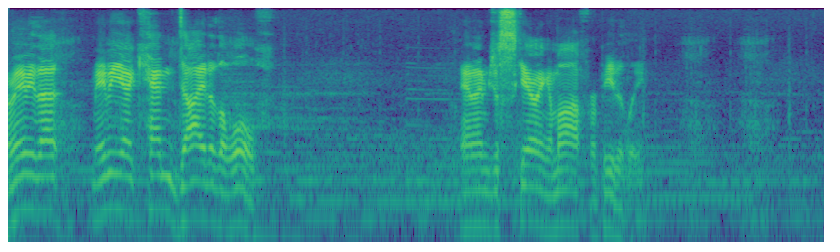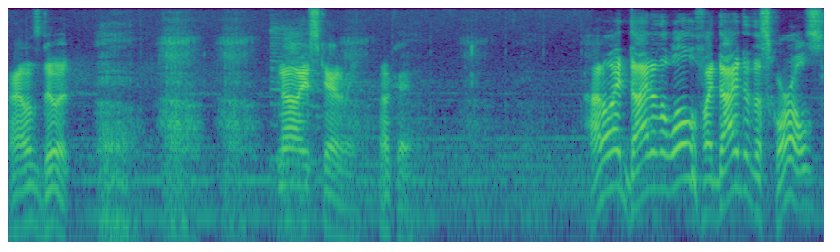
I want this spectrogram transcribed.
Or maybe that... Maybe I can die to the wolf. And I'm just scaring him off repeatedly. Alright, let's do it. No, he's scared me. Okay. How do I die to the wolf? I died to the squirrels.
